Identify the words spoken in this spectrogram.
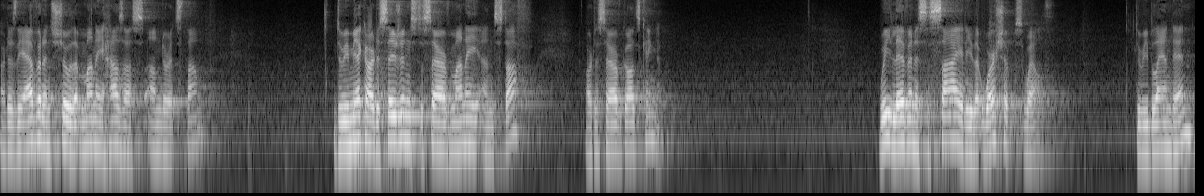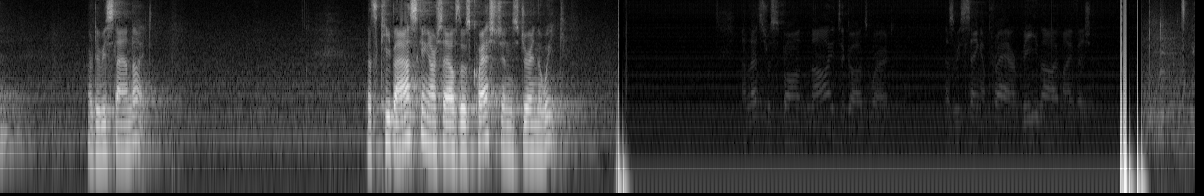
Or does the evidence show that money has us under its thumb? Do we make our decisions to serve money and stuff or to serve God's kingdom? We live in a society that worships wealth. Do we blend in or do we stand out? Let's keep asking ourselves those questions during the week.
